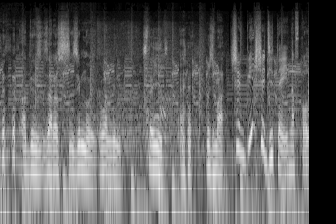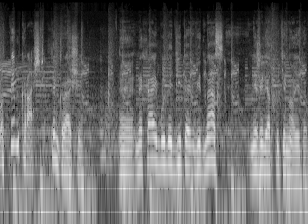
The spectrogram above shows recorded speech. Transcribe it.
Один зараз зі мною. Вон він стоїть. Кузьма. Чим більше дітей навколо, тим краще. Тим краще. Е, нехай буде діти від нас, ніж від путіноїдів.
